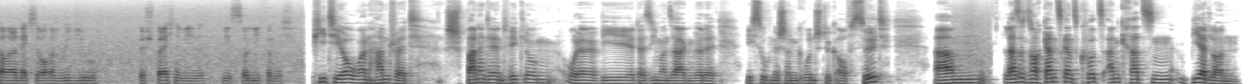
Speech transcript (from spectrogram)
kann man dann nächste Woche im Review besprechen, wie, wie es so lief für mich. PTO 100, spannende Entwicklung oder wie der Simon sagen würde, ich suche mir schon ein Grundstück auf Sylt. Ähm, lass uns noch ganz, ganz kurz ankratzen. Biathlon.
